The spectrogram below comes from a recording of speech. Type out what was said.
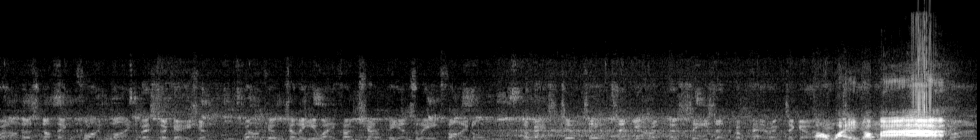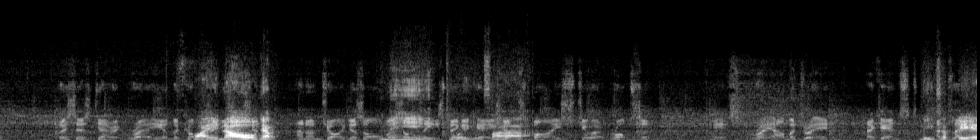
Well, there's nothing quite like this occasion. Welcome to the UEFA Champions League final. The best two teams in Europe this season preparing to go ก็ไหวก็มา This is Derek Ray in the ไฟนอล commentary ครับ and I'm joined as always นี่ on these ถ้วย big ยูฟ่า occasions by Stuart Robson. It's Real Madrid against ลีกสเปน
